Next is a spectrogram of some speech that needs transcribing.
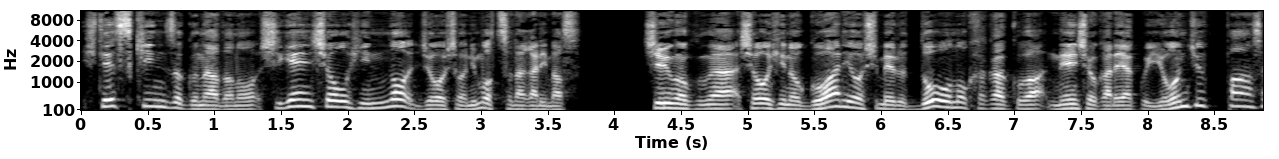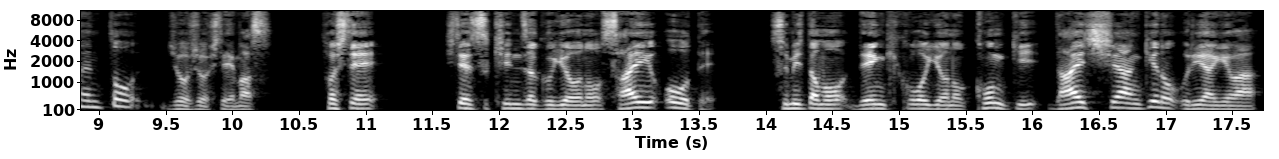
非鉄金属などの資源商品の上昇にもつながります。中国が消費の5割を占める銅の価格は年初から約40%上昇しています。そして、非鉄金属業の最大手、住友電気工業の今期第一四半期の売上は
